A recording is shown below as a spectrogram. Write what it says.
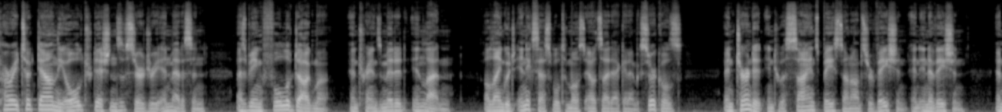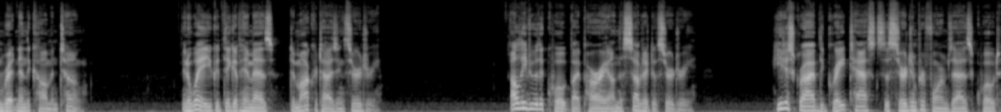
Paré took down the old traditions of surgery and medicine as being full of dogma and transmitted in Latin, a language inaccessible to most outside academic circles, and turned it into a science based on observation and innovation and written in the common tongue. In a way, you could think of him as democratizing surgery. I'll leave you with a quote by Paré on the subject of surgery. He described the great tasks a surgeon performs as, quote,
